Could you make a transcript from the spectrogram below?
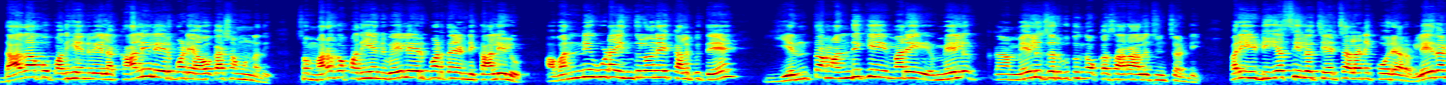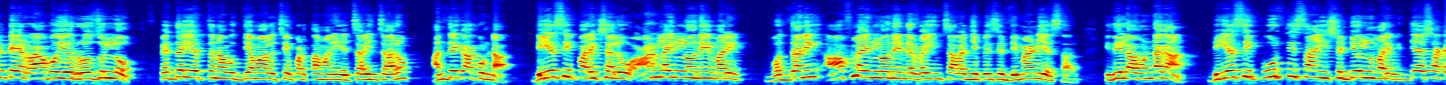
దాదాపు పదిహేను వేల ఖాళీలు ఏర్పడే అవకాశం ఉన్నది. సో మరొక పదిహేను వేలు ఏర్పడతాయండి ఖాళీలు. అవన్నీ కూడా ఇందులోనే కలిపితే ఎంతమందికి మరి మేలు మేలు జరుగుతుందో ఒక్కసారి ఆలోచించండి. మరి ఈ డిఎస్సిలో చేర్చాలని కోరారు. లేదంటే రాబోయే రోజుల్లో పెద్ద ఎత్తున ఉద్యమాలు చేపడతామని హెచ్చరించారు. అంతేకాకుండా డిఎస్సి పరీక్షలు ఆన్లైన్లోనే మరి వద్దని ఆఫ్లైన్లోనే నిర్వహించాలని చెప్పేసి డిమాండ్ చేశారు. ఇది ఇలా ఉండగా డిఎస్సి పూర్తి స్థాయి షెడ్యూల్ను మరి విద్యాశాఖ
